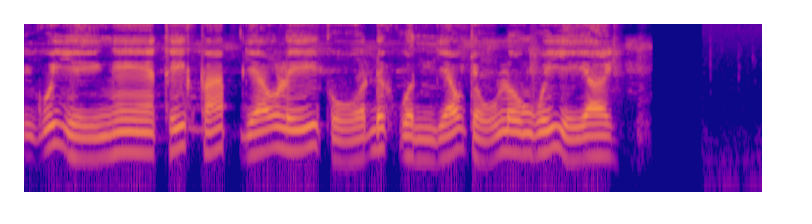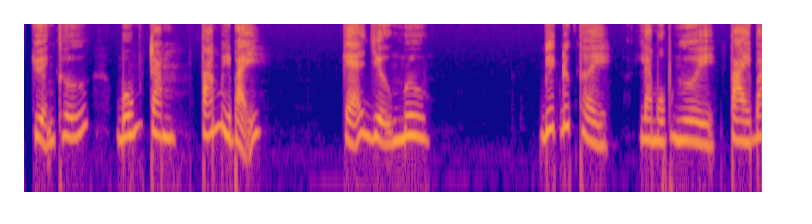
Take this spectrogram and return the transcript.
Quý vị nghe thuyết pháp giáo lý của Đức Huỳnh Giáo chủ luôn, quý vị ơi. Chuyện thứ 487 Kẻ dự mưu Biết Đức Thầy là một người tài ba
